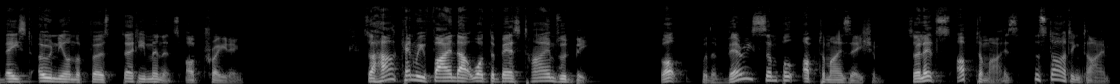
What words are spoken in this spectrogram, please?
based only on the first 30 minutes of trading. So, how can we find out what the best times would be? Well, with a very simple optimization. So, let's optimize the starting time.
